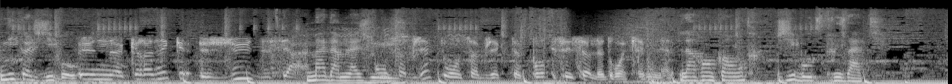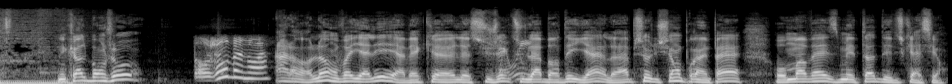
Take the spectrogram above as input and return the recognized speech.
Nicole Gibaud. Une chronique judiciaire. Madame la On juge. s'objecte ou on s'objecte pas? C'est ça le droit criminel. La rencontre, Gibaud Trisac. Nicole, bonjour. Bonjour Benoît. Alors là, on va y aller avec euh, le sujet Ben que tu voulais aborder hier, là, absolution pour un père aux mauvaises méthodes d'éducation.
